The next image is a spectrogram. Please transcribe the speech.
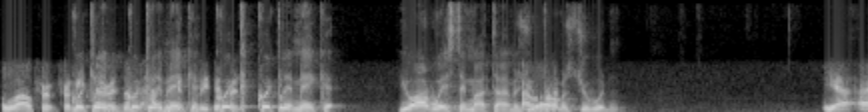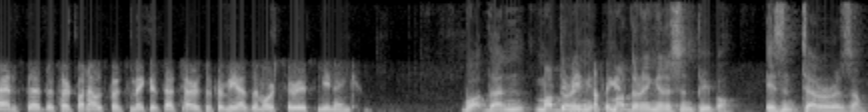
Well, for, for me, quickly, terrorism quickly make it. Quick, quickly make it. You are wasting my time, as I you will. promised you wouldn't. Yeah, and the, the third point I was going to make is that terrorism for me has a more serious meaning. What then? Murdering, murdering innocent people isn't terrorism.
